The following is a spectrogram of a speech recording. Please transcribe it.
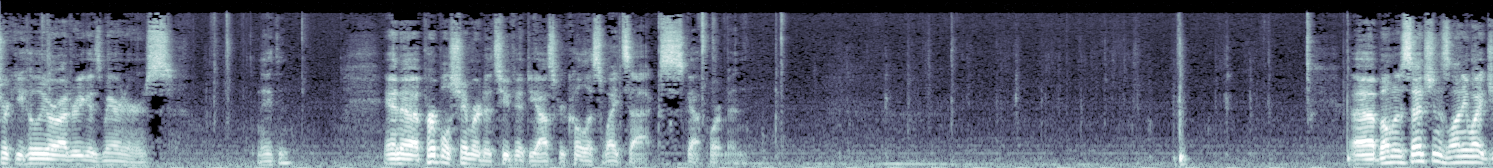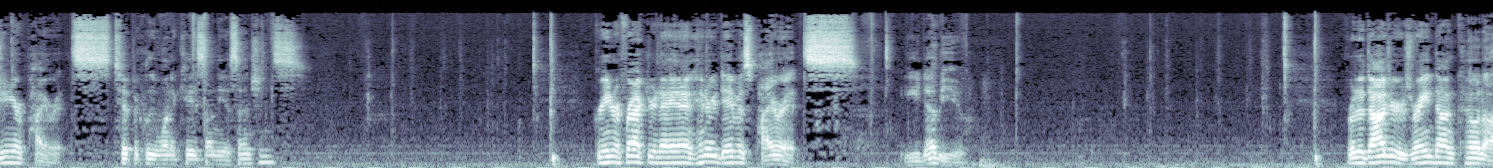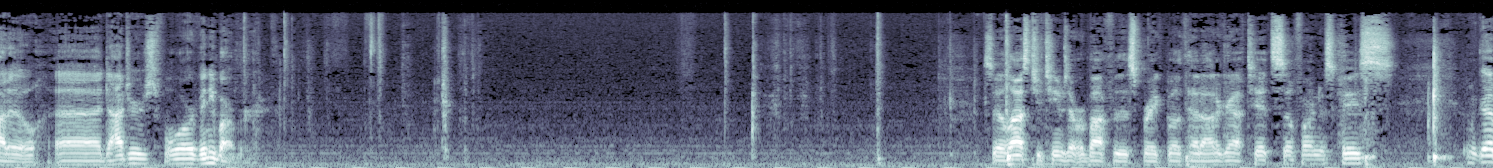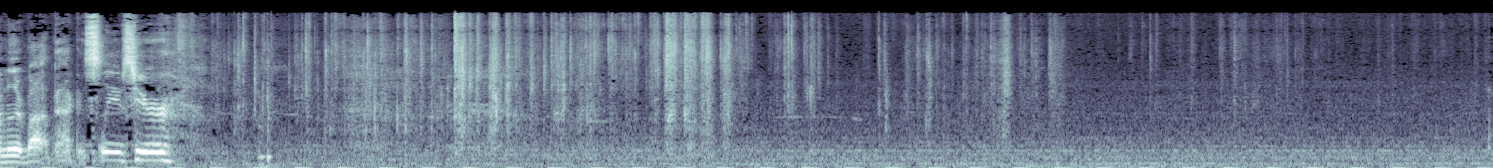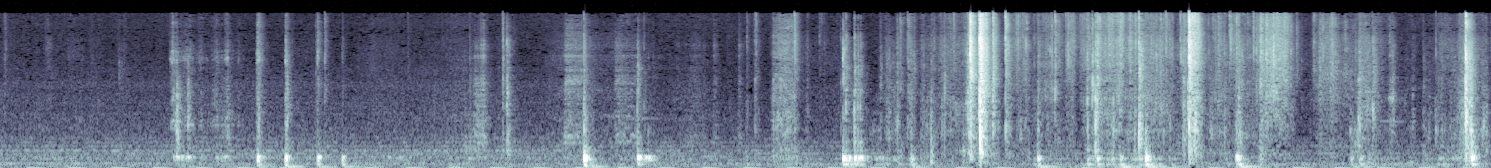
Base rookie Julio Rodriguez Mariners. Nathan. And uh, purple shimmer to 250 Oscar Colas White Sox Scott Portman. Uh, Bowman Ascensions Lonnie White Jr. Pirates. Typically one a case on the Ascensions. Green Refractor 99 Henry Davis Pirates. EW. For the Dodgers, Rayne Doncon Auto. Uh, Dodgers for Vinny Barber. So the last two teams that were bought for this break both had autographed hits so far in this case. We'll grab another bot pack of sleeves here.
